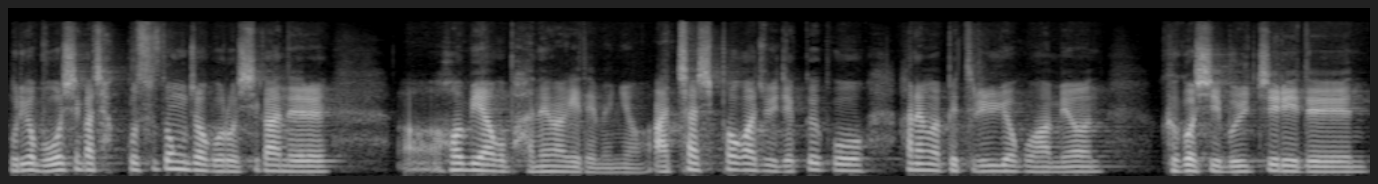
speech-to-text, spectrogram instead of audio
우리가 무엇인가 자꾸 수동적으로 시간을 어, 허비하고 반응하게 되면요. 아차 싶어가지고 이제 끄고 하나님 앞에 드리려고 하면 그것이 물질이든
